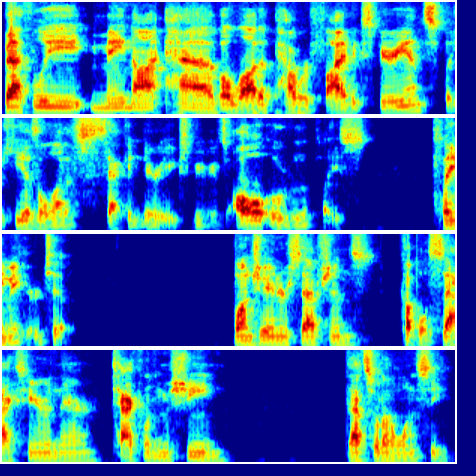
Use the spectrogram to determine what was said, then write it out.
Bethley may not have a lot of Power Five experience, but he has a lot of secondary experience all over the place. Playmaker, too. Bunch of interceptions, couple sacks here and there, tackling machine. That's what I want to see.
